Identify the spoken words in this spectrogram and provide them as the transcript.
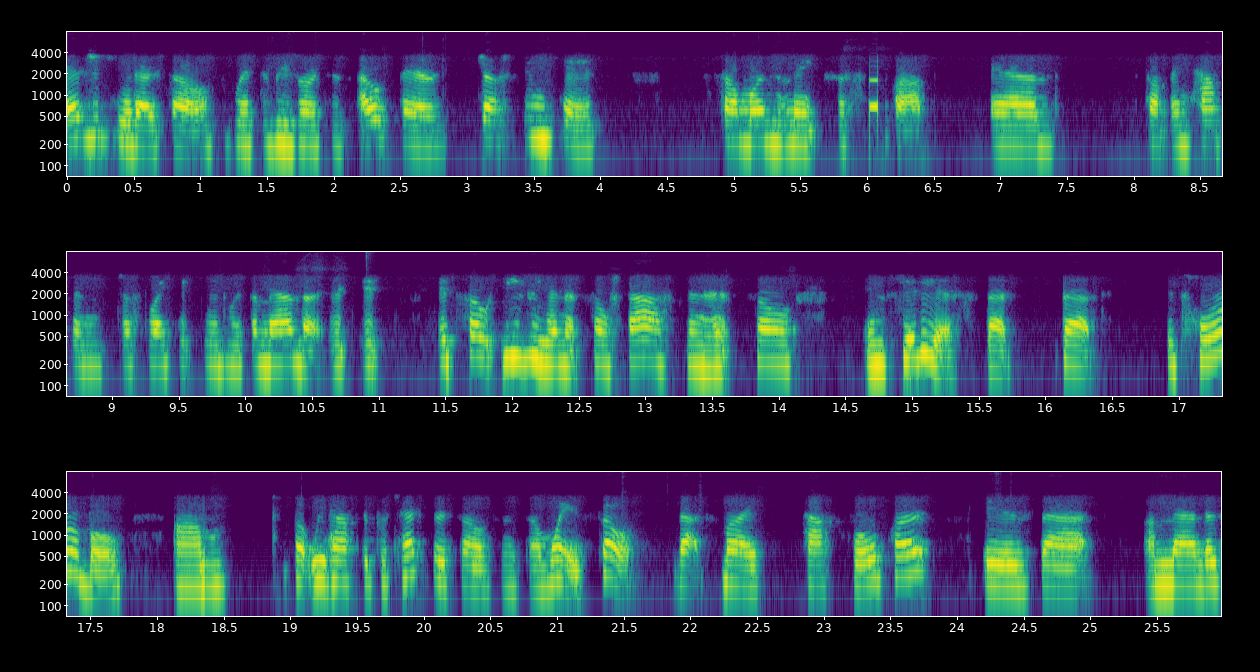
educate ourselves with the resources out there just in case someone makes a slip up and something happens just like it did with Amanda. It, it it's so easy and it's so fast and it's so insidious that that it's horrible. Um, but we have to protect ourselves in some ways. So that's my half full part is that Amanda's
